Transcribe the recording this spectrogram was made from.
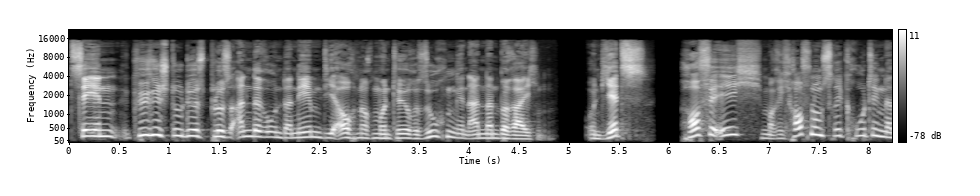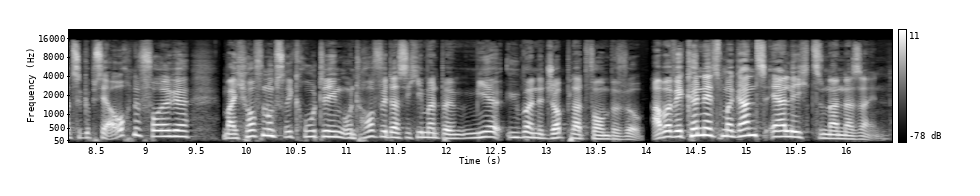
zehn Küchenstudios plus andere Unternehmen, die auch noch Monteure suchen in anderen Bereichen. Und jetzt hoffe ich, mache ich Hoffnungsrecruiting, dazu gibt es ja auch eine Folge, mache ich Hoffnungsrecruiting und hoffe, dass sich jemand bei mir über eine Jobplattform bewirbt. Aber wir können jetzt mal ganz ehrlich zueinander sein.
